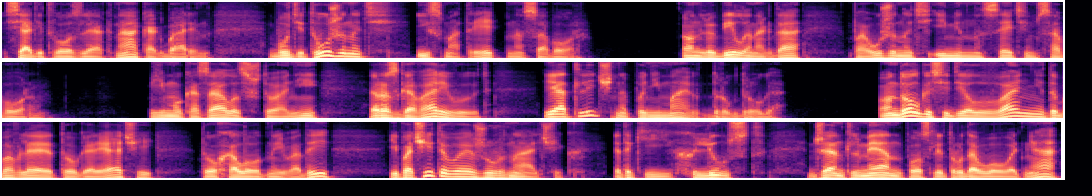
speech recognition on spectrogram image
сядет возле окна, как барин, будет ужинать и смотреть на собор. Он любил иногда поужинать именно с этим собором. Ему казалось, что они разговаривают и отлично понимают друг друга. Он долго сидел в ванне, добавляя то горячей, то холодной воды и почитывая журнальчик, этакий хлюст, джентльмен после трудового дня,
